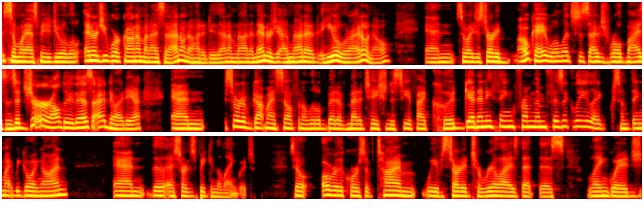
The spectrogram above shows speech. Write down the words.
someone asked me to do a little energy work on him. And I said, I don't know how to do that. I'm not an energy, I'm not a healer. I don't know. And so I just started, okay, well, let's just, I just rolled my eyes and said, sure, I'll do this. I had no idea. And sort of got myself in a little bit of meditation to see if I could get anything from them physically, like something might be going on. And the, I started speaking the language. So over the course of time, we've started to realize that this language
